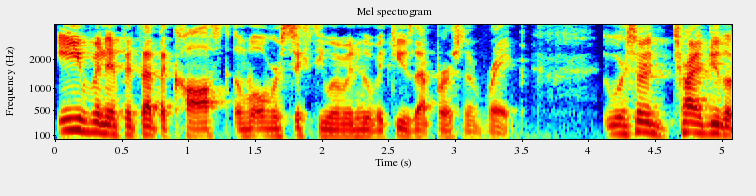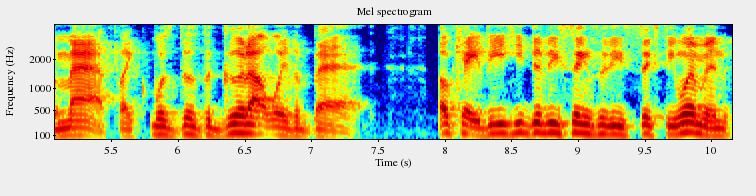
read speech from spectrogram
even if it's at the cost of over 60 women who've accused that person of rape. We're sort of trying to do the math. Like, was does the good outweigh the bad? Okay, the, he did these things to these 60 women,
